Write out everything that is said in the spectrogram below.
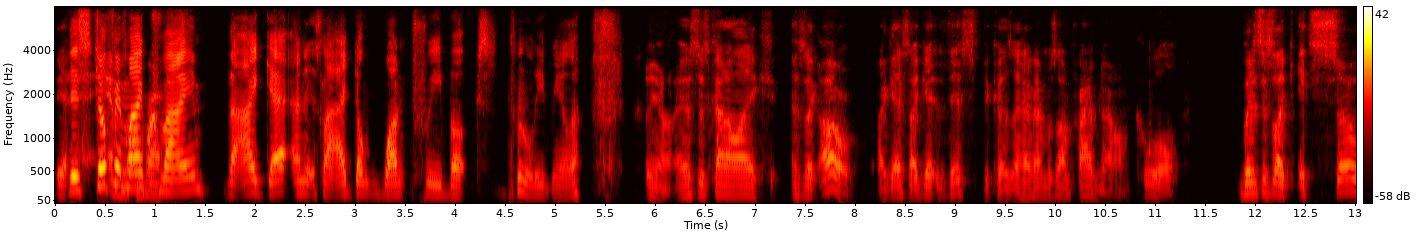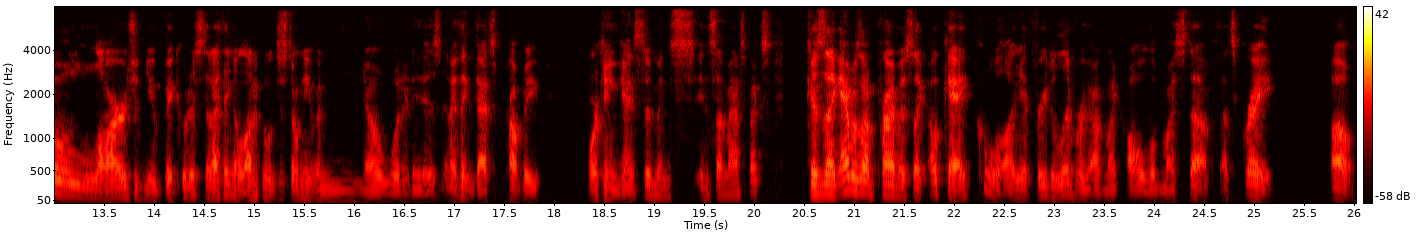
Yeah, There's stuff in my Prime. Prime. that I get, and it's like I don't want free bucks. Leave me alone. you know, and it's just kind of like it's like, oh, I guess I get this because I have Amazon Prime now. Cool. But it's just like it's so large and ubiquitous that I think a lot of people just don't even know what it is, and I think that's probably working against them in in some aspects. Because like Amazon Prime is like, okay, cool, I get free delivery on like all of my stuff. That's great. Oh,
